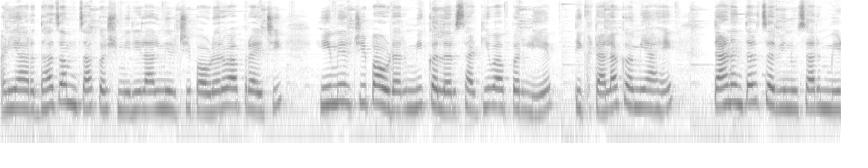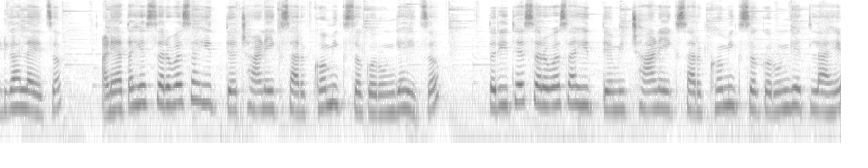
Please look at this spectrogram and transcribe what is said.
आणि अर्धा चमचा कश्मीरी लाल मिरची पावडर वापरायची. ही मिरची पावडर मी कलरसाठी वापरली आहे तिखटाला कमी आहे. त्यानंतर चवीनुसार मीठ घालायचं. आणि आता हे सर्व साहित्य छान एकसारखं मिक्स करून घ्यायचं. तर इथे सर्व साहित्य मी छान एकसारखं मिक्स करून घेतलं आहे.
